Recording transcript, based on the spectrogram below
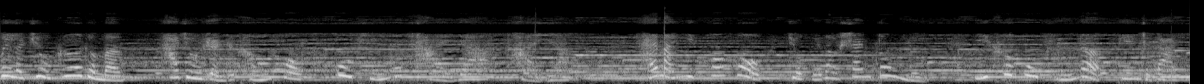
为了救哥哥们，她就忍着疼痛，不停地踩呀踩呀，采满一筐后，就回到山洞里，一刻不停地编着大衣。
